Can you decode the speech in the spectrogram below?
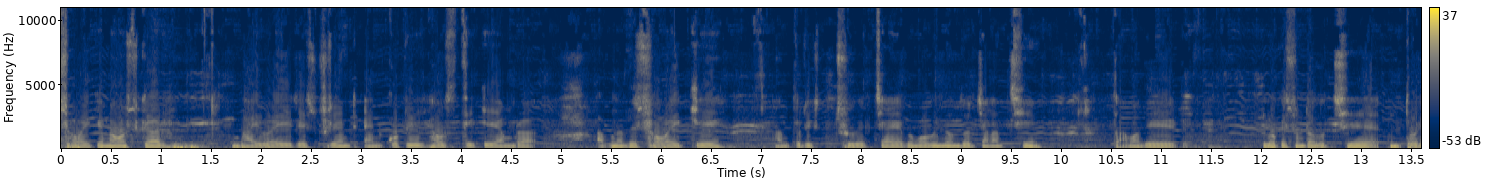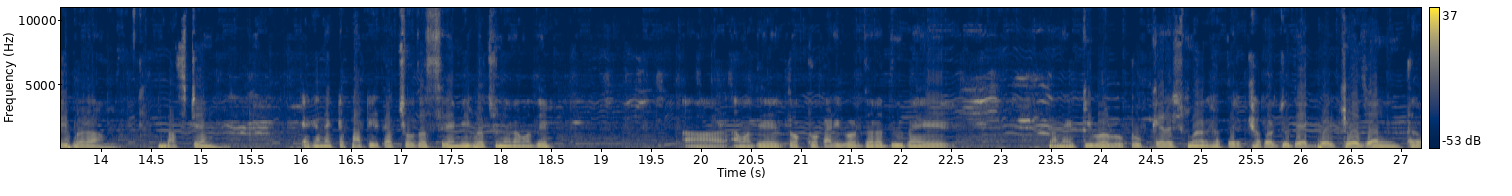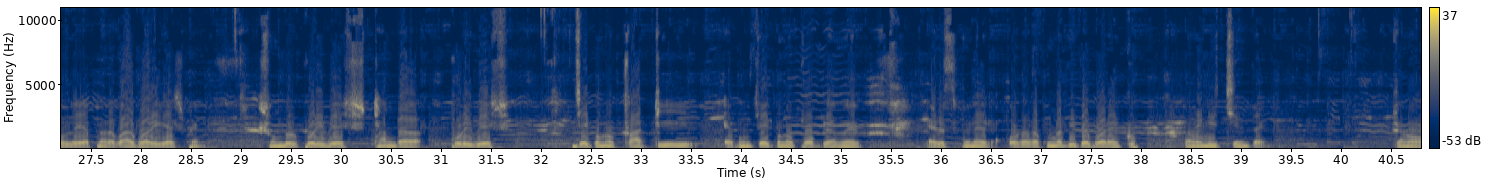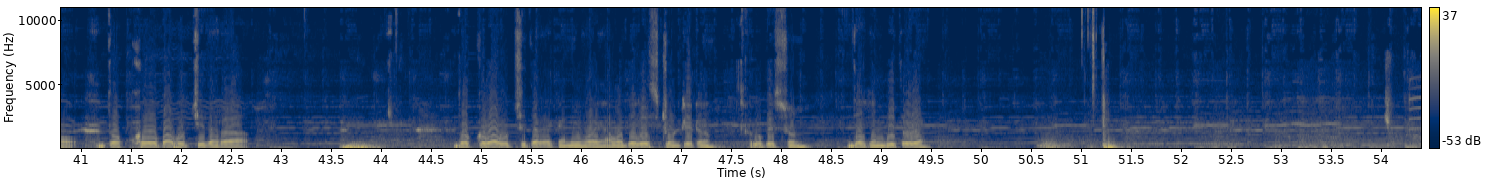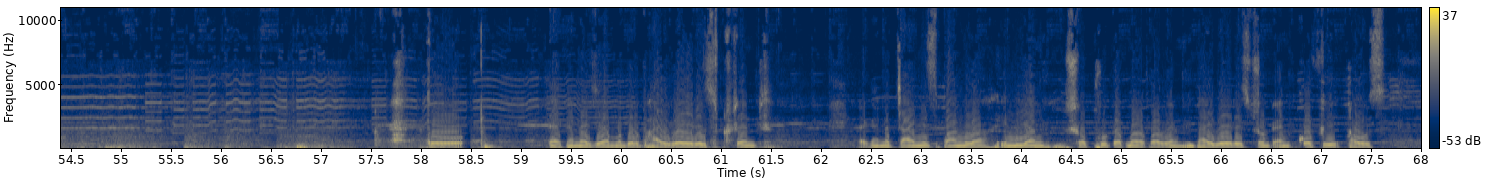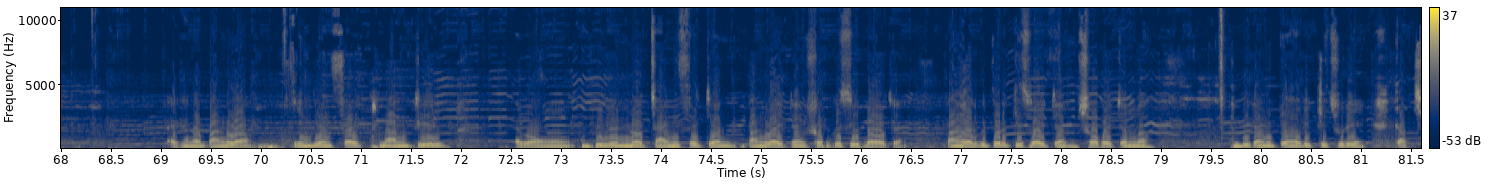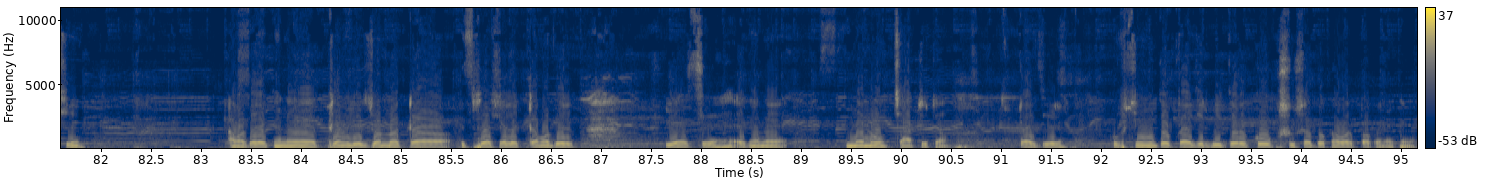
সবাইকে নমস্কার। ভাই ভাই রেস্টুরেন্ট অ্যান্ড কফি হাউস থেকে আমরা আপনাদের সবাইকে আন্তরিক শুভেচ্ছা এবং অভিনন্দন জানাচ্ছি। তো আমাদের লোকেশনটা হচ্ছে দড়িপাড়া বাস স্ট্যান্ড এখানে একটা পার্টির কাজ চলতেছে, নির্বাচনের আমাদের। আর আমাদের দক্ষ কারিগর দ্বারা দুই ভাইয়ের মানে কি বলব, খুব ক্যারেশমার হাতের খাবার যদি একবার খেয়ে যান, তাহলে আপনারা বারবারই আসবেন। সুন্দর পরিবেশ, ঠান্ডা পরিবেশ যে কোনো পার্টি এবং যে কোনো প্রোগ্রামের অ্যারেঞ্জমেন্টের অর্ডার আপনারা দিতে পারেন খুব মানে নিশ্চিন্তায়। কেন দক্ষ বাবুর্চি দ্বারা দক্ষ বাবুর্চি দ্বারা এখানেই হয় আমাদের রেস্টুরেন্ট এটা লোকেশন দেখেন ভিতরে। এখানে যে আমাদের ভাই ভাই রেস্টুরেন্ট এখানে চাইনিজ বাংলা ইন্ডিয়ান সব ফুড আপনারা পাবেন। Bhai Bhai restaurant and coffee house এখানে Bangla Indian side naan grill এবং বিভিন্ন চাইনিজ আইটেম বাংলা আইটেম সব কিছুই পাওয়া যায়। বাংলার ভিতরে কিছু আইটেম সব আইটেম না। বিরিয়ানি, তেহারি, খিচুড়ি কাচ্ছি আমাদের এখানে ফ্যামিলির জন্য একটা স্পেশাল একটা আমাদের ইয়ে আছে। এখানে মেনু চাট এটা প্রাইজের, খুব সীমিত প্রাইজের ভিতরে খুব সুস্বাদু খাবার পাবেন এখানে।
